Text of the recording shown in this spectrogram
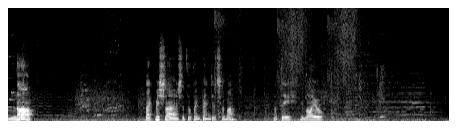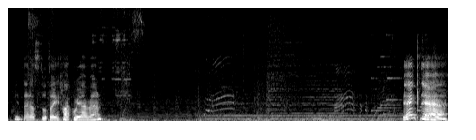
No. Tak myślałem, że to tak będzie trzeba. Do tych gnojów. I teraz tutaj hakujemy. Pięknie!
